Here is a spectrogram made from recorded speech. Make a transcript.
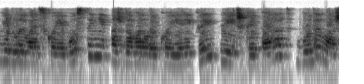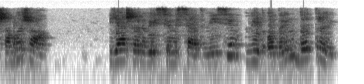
від Ливанської пустині аж до Великої ріки, річки Перед буде ваша межа. Яшер 88 від 1 до 3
